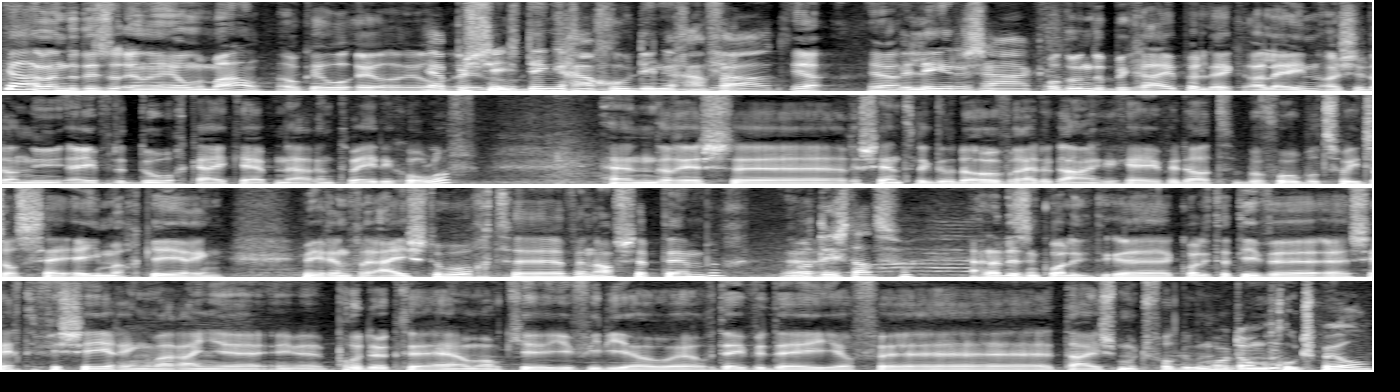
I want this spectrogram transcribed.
Ja, en dat is een heel normaal. Ook heel, heel, heel, Ja, precies. heel- Dingen gaan goed, dingen gaan fout. ja, ja. We leren zaken. Voldoende begrijpelijk. Alleen als je dan nu even de doorkijk hebt naar een tweede golf. En er is eh, recentelijk door de overheid ook aangegeven dat bijvoorbeeld zoiets als CE-markering weer een vereiste wordt eh, vanaf september. Wat is dat? Ja, dat is een kwali- eh, kwalitatieve eh, certificering waaraan je eh, producten, hè, ook je, je video eh, of dvd of eh, thuis moet voldoen. Kortom, goed spul.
